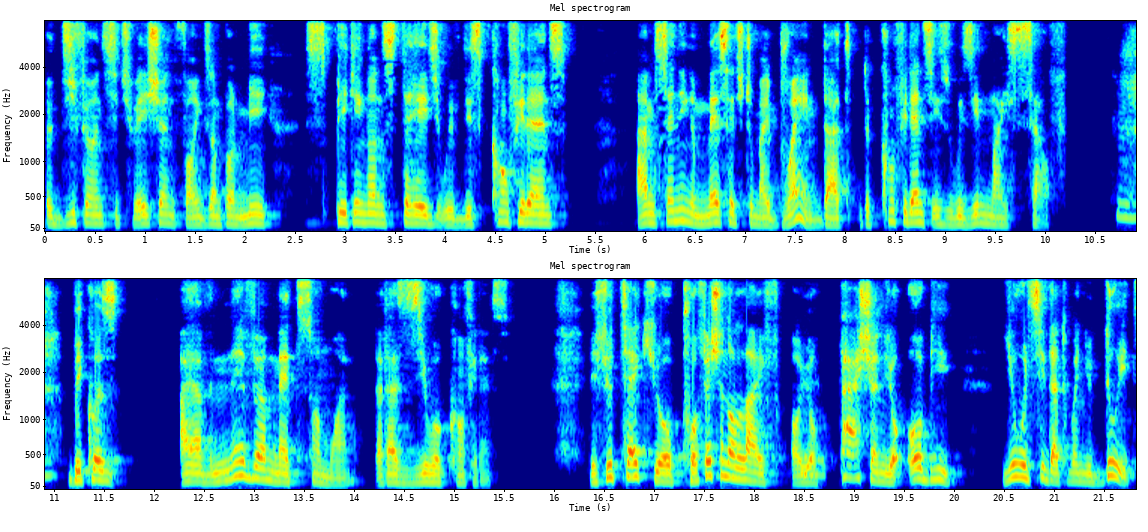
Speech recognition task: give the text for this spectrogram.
a different situation, for example, me speaking on stage with this confidence, I'm sending a message to my brain that the confidence is within myself mm. because I have never met someone that has zero confidence. If you take your professional life or your mm. passion, your hobby, you will see that when you do it,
